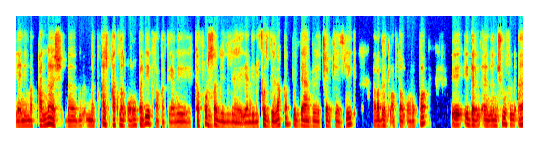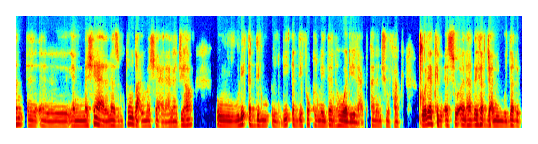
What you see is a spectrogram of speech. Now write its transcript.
يعني ما بقناش ما بقاش بقاتنا الأوروبا ليغ فقط. يعني كفرصة لل يعني للفوز بلقب والذهاب لل Champions League رابطة الأبطال أوروبا. إذا أنا نشوف الآن آه، آه، يعني المشاعر لازم توضع المشاعر على جهة واللي يؤدي اللي يؤدي فوق الميدان هو اللي يلعب. أنا نشوف هك ولكن السؤال هذا يرجع للمدرب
